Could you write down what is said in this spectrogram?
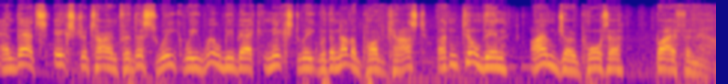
And that's extra time for this week. We will be back next week with another podcast. But until then, I'm Joe Porter. Bye for now.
